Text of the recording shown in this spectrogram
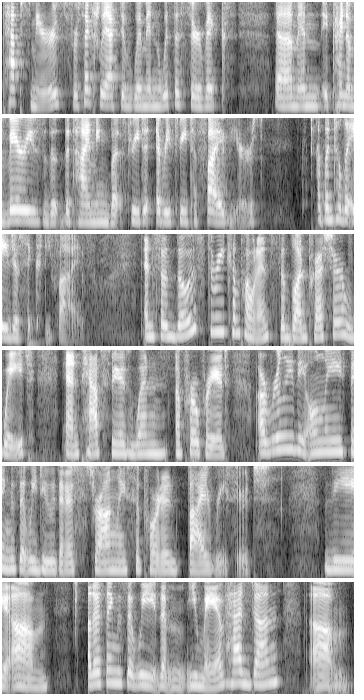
pap smears for sexually active women with a cervix. Um, and it kind of varies the, the timing, but three to every three to five years up until the age of 65. And so those three components, the blood pressure, weight, and pap smears when appropriate, are really the only things that we do that are strongly supported by research. The um, other things that we that you may have had done, um,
